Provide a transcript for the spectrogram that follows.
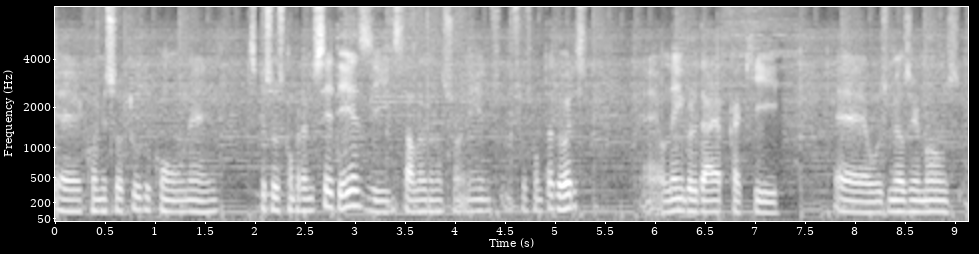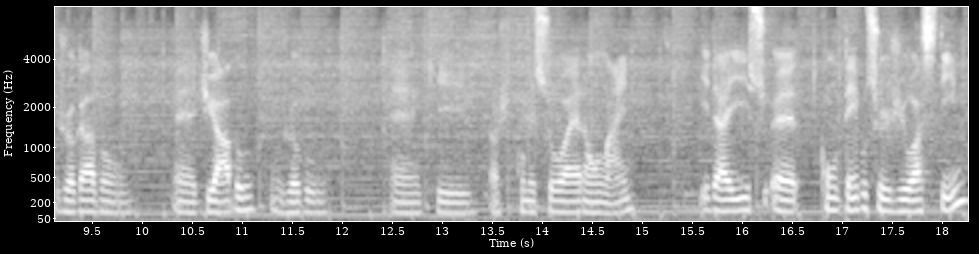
é, começou tudo com né, as pessoas comprando CDs e instalando no Sony nos, seus computadores. É, eu lembro da época que é, os meus irmãos jogavam é, Diablo, um jogo que acho que começou a era online. E daí, é, com o tempo, surgiu a Steam,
